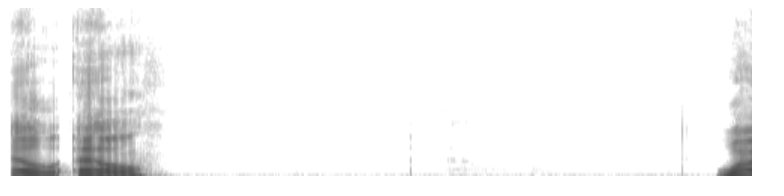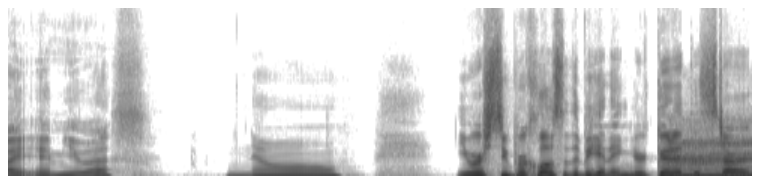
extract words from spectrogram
L L Y M U S. No. You were super close at the beginning. You're good at the start.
